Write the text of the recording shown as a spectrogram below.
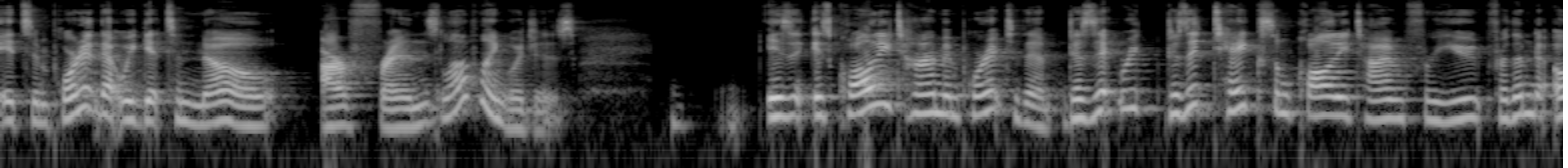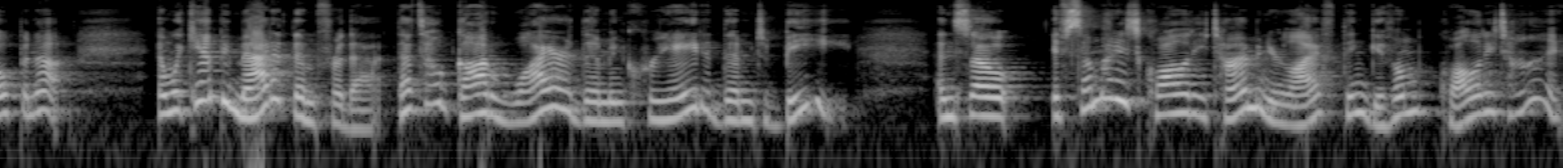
it's important that we get to know our friends' love languages. Is, is quality time important to them? Does it re, does it take some quality time for you for them to open up? And we can't be mad at them for that. That's how God wired them and created them to be. And so, if somebody's quality time in your life, then give them quality time.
